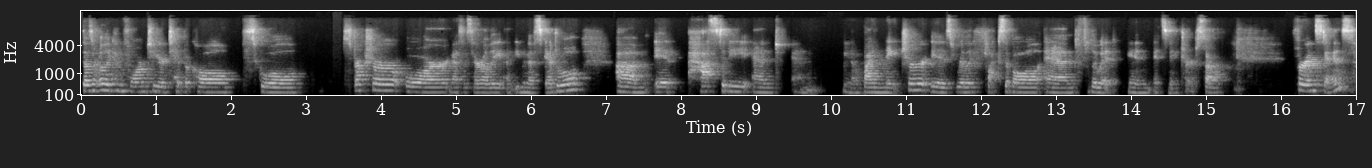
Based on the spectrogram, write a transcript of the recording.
doesn't really conform to your typical school structure or necessarily even a schedule. Um, it has to be and and you know, by nature is really flexible and fluid in its nature. So, for instance,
